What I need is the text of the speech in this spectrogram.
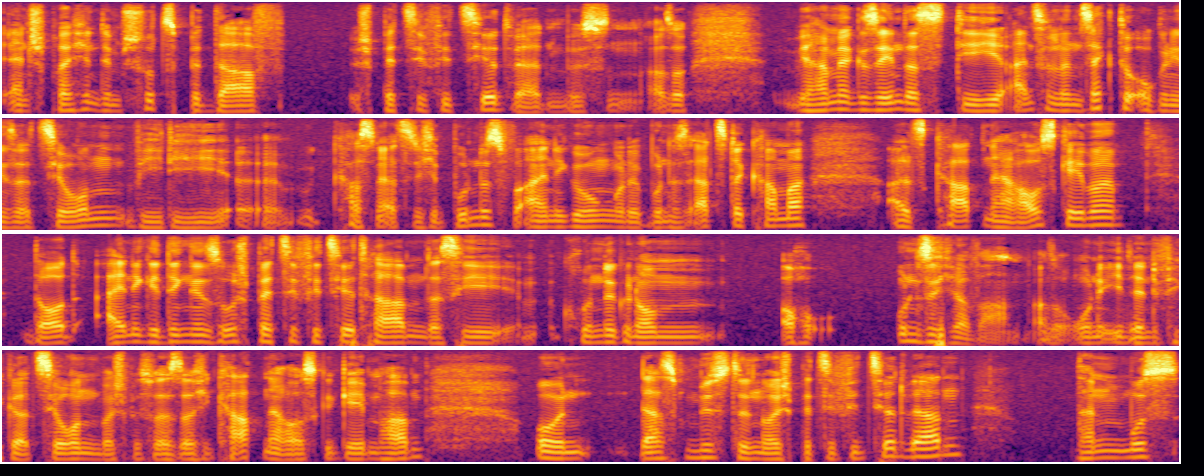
entsprechend dem Schutzbedarf spezifiziert werden müssen. Also wir haben ja gesehen, dass die einzelnen Sektororganisationen wie die äh, Kassenärztliche Bundesvereinigung oder Bundesärztekammer als Kartenherausgeber dort einige Dinge so spezifiziert haben, dass sie im Grunde genommen auch unsicher waren, also ohne Identifikation beispielsweise solche Karten herausgegeben haben. Und das müsste neu spezifiziert werden. Dann muss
